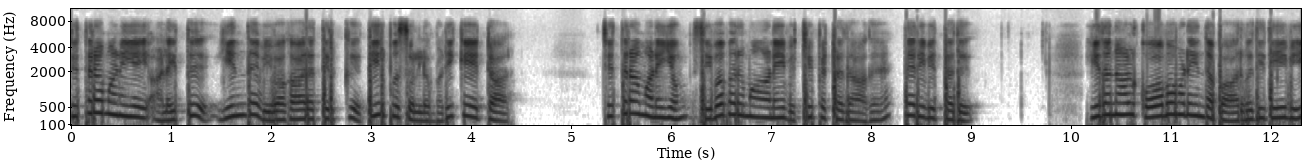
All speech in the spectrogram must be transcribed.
சித்திரமணியை அழைத்து இந்த விவகாரத்திற்கு தீர்ப்பு சொல்லும்படி கேட்டார். சித்திரமணியும் சிவபெருமானை வெற்றி பெற்றதாக தெரிவித்தது. இதனால் கோபமடைந்த பார்வதி தேவி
